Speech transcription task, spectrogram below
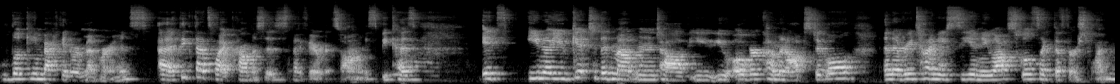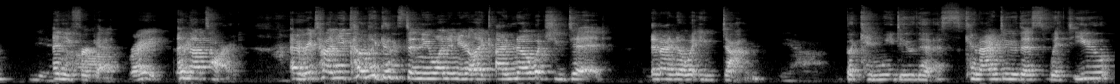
looking back in remembrance I think that's why Promises is my favorite song is because it's you know you get to the mountaintop you you overcome an obstacle and every time you see a new obstacle it's like the first one. And you forget. Right. and that's hard. Every time you come against a new one and you're like I know what you did and I know what you've done Yeah. but can we do this? Can I do this with you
